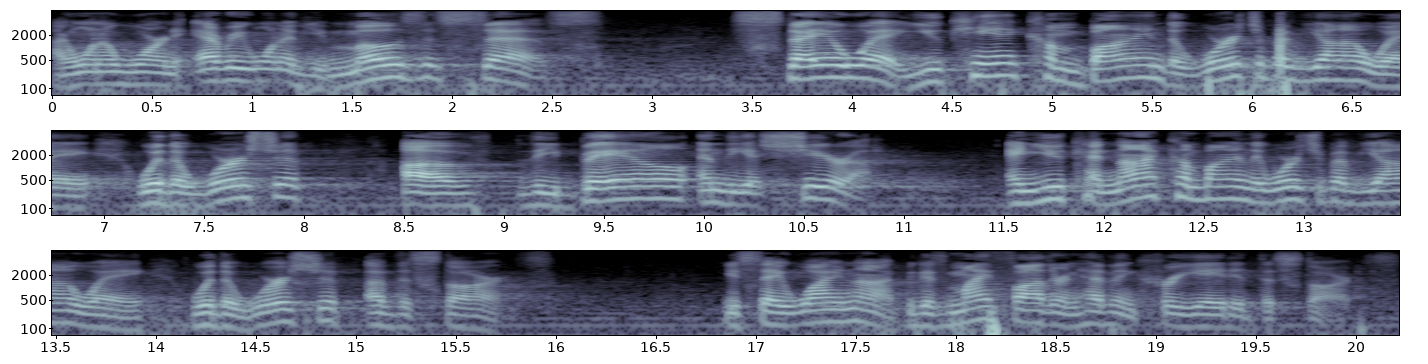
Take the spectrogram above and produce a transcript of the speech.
I want to warn every one of you. Moses says, stay away. You can't combine the worship of Yahweh with the worship of the Baal and the Asherah. And you cannot combine the worship of Yahweh with the worship of the stars. You say, why not? Because my Father in heaven created the stars.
